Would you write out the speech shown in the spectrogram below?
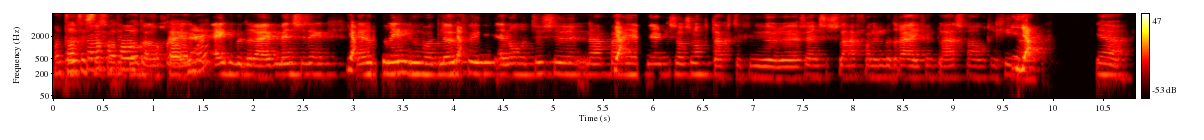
Want dat dat is dus wat ik wilde valkuil zijn, voorkomen. Eigen bedrijf. Mensen zeggen, ja, wil alleen doen wat ik leuk ja, vind. En ondertussen, na een paar ja, jaar werken ze alsnog 80 uur, eh, zijn ze slaaf van hun bedrijf in plaats van regie ja. Ja,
